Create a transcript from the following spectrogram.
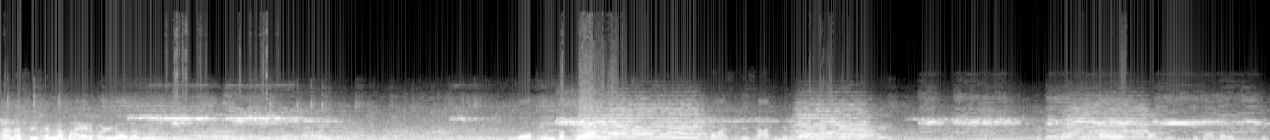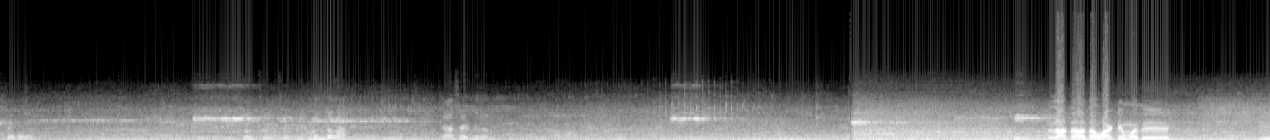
ठाणा स्टेशनला बाहेर पडलो आहोत आम्ही. वॉकिंग फक्त पाच ते सात मिनिटांवरती आहे. वॉकिंग भाव खूप चालतो हे थांबा रे रिक्षा बघा. चल चल चल. इकडून चला. या साईडने झालं जाता जाता वाटेमध्ये ती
